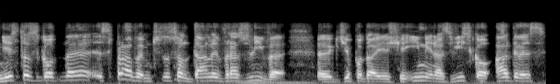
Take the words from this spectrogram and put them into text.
jest to zgodne z prawem, czy to są dane wrażliwe, gdzie podaje się imię, nazwisko, adres,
